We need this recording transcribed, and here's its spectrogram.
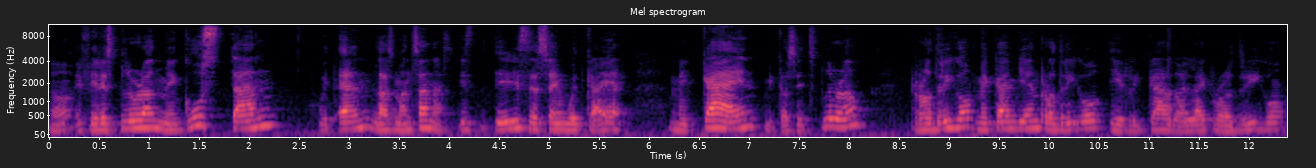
No? If it is plural, me gustan with n las manzanas. It, it is the same with caer. Me caen because it's plural. Rodrigo, me caen bien Rodrigo y Ricardo. I like Rodrigo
